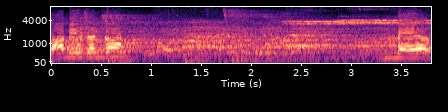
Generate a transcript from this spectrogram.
八秒進攻，五秒。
